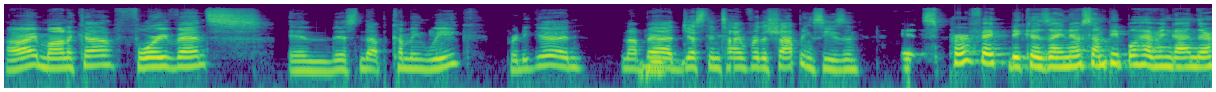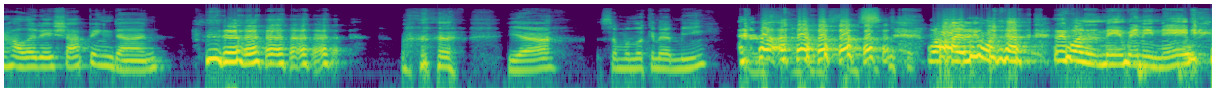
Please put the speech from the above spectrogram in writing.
All right, Monica, four events in this upcoming week. Pretty good, not bad. Just in time for the shopping season. It's perfect because I know some people haven't gotten their holiday shopping done. yeah. Someone looking at me? well, I didn't, want to, I didn't want to name any names.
